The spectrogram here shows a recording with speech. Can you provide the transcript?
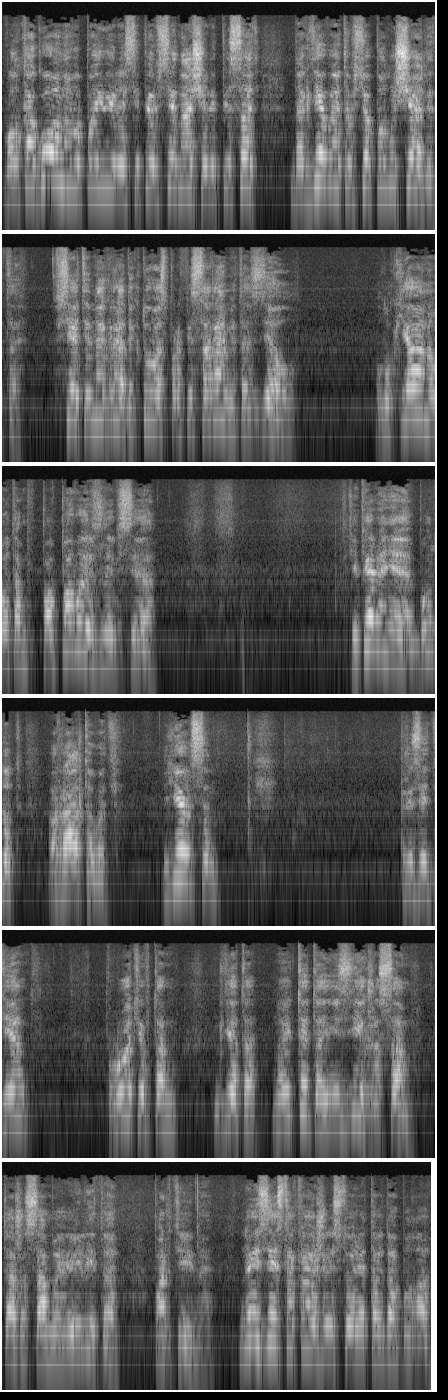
Волкогоновы появились, теперь все начали писать, да где вы это все получали-то? Все эти награды, кто вас профессорами-то сделал? Лукьянова там повывезли все. Теперь они будут ратовать. Ельцин, президент, против там где-то. Но и ты-то из них же сам, та же самая элита партийная. Ну и здесь такая же история тогда была.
